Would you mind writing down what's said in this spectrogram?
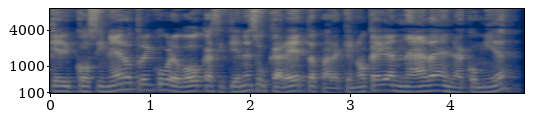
que el cocinero trae cubrebocas y tiene su careta para que no caiga nada en la comida.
